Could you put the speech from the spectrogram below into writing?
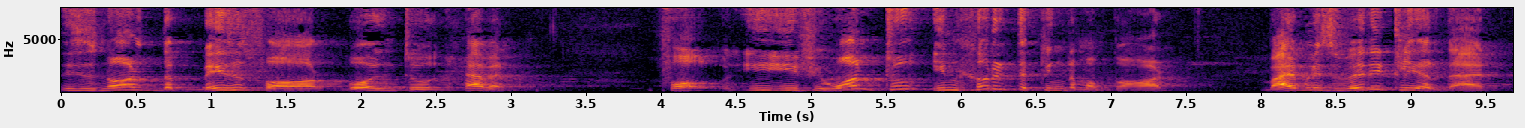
this is not the basis for going to heaven. For if you want to inherit the kingdom of God, Bible is very clear that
